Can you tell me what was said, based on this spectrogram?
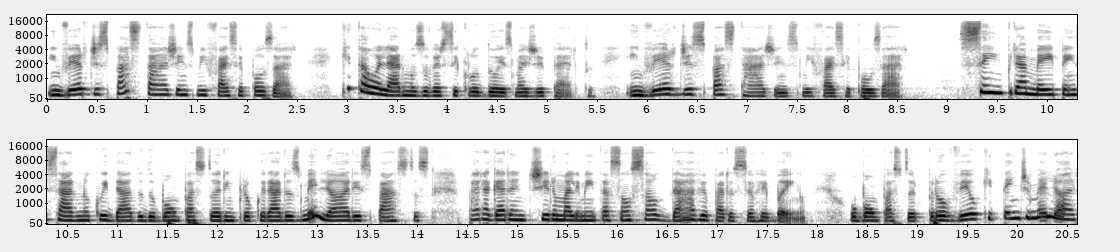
em verdes pastagens me faz repousar. Que tal olharmos o versículo 2 mais de perto? Em verdes pastagens me faz repousar. Sempre amei pensar no cuidado do bom pastor em procurar os melhores pastos para garantir uma alimentação saudável para o seu rebanho. O bom pastor provê o que tem de melhor.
